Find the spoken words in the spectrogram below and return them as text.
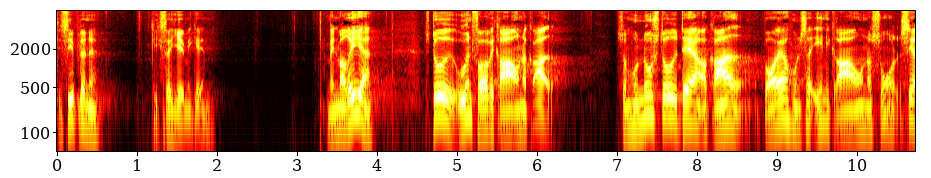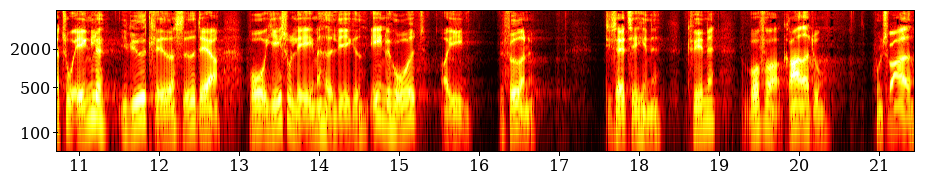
Disciplerne gik så hjem igen. Men Maria stod udenfor ved graven og græd. Som hun nu stod der og græd, bøjer hun sig ind i graven og ser to engle i hvide klæder sidde der, hvor Jesu læme havde ligget. En ved hovedet og en ved fødderne. De sagde til hende, kvinde, hvorfor græder du? Hun svarede,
